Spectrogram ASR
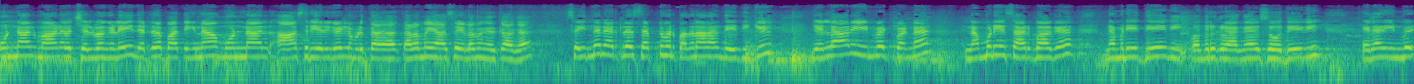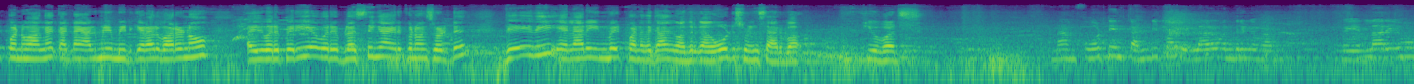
முன்னாள் மாணவ செல்வங்களே இந்த இடத்துல பார்த்தீங்கன்னா முன்னாள் ஆசிரியர்கள் நம்முடைய த தலைமை ஆசிரியர் எல்லாமே இருக்காங்க. ஸோ இந்த நேரத்தில் செப்டம்பர் பதினாலாம் தேதிக்கு எல்லாரையும் இன்வைட் பண்ண நம்முடைய சார்பாக நம்முடைய தேவி வந்திருக்கிறாங்க. ஸோ தேவி எல்லாரும் இன்வைட் பண்ணுவாங்க. கட்டாயம் அலுமினி மீட்டுக்கு எல்லாரும் வரணும். இது ஒரு பெரிய ஒரு பிளஸ்ஸிங்காக இருக்கணும்னு சொல்லிட்டு தேவி எல்லாரும் இன்வைட் பண்ணதுக்காக இங்கே வந்திருக்காங்க. ஓல்டு ஸ்டூடெண்ட் சார்பாக ஃபியூ வேர்ட்ஸ் மேம் ஃபோர்டீன் கண்டிப்பாக எல்லாரும் வந்துருங்க மேம் உங்கள் எல்லாரையும்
